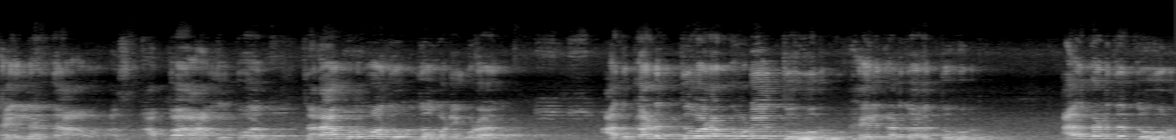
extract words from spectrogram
ஹைலேருந்து அப்பா இப்போ தலா குடும்பம் பண்ணிக்கூடாது. அதுக்கு அடுத்து வரக்கூடிய துகுர் ஹைலுக்கு அடுத்து வர துகுர் அதுக்கடுத்து துகுர்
